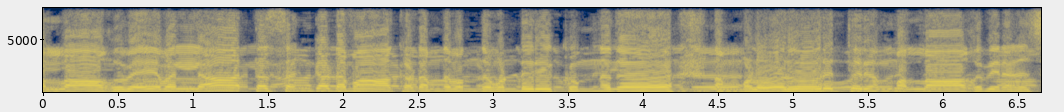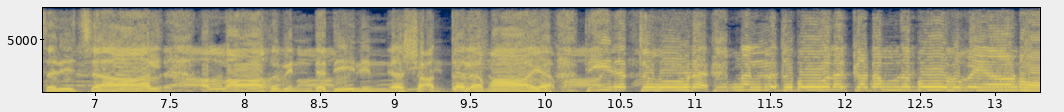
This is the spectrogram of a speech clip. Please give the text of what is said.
അള്ളാഹുവേ വല്ലാത്ത സങ്കടമാ കടന്നു വന്നുകൊണ്ടിരിക്കുന്നത്. നമ്മൾ ഓരോരുത്തരും അള്ളാഹുവിനനുസരിച്ചാൽ അള്ളാഹുവിന്റെ ദീനിന്റെ ശാന്തലമായ തീരത്തുകൂടെ നല്ലതുപോലെ കടന്നു പോവുകയാണോ?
